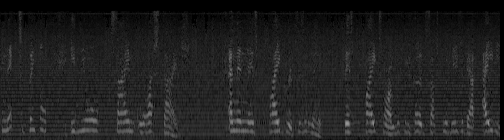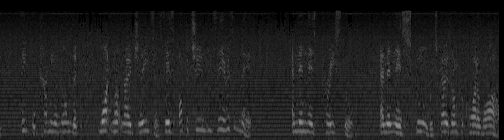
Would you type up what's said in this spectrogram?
connect to people in your same life stage. And then there's play groups, isn't there? There's playtime, which we heard such good news about. 80 people coming along that might not know Jesus. There's opportunities there, isn't there? And then there's preschool. And then there's school, which goes on for quite a while.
